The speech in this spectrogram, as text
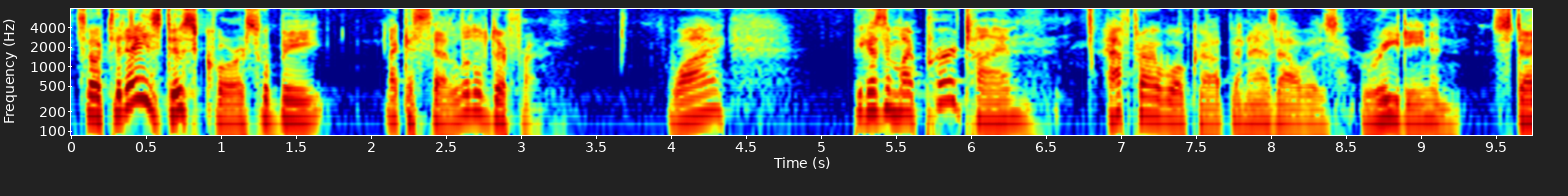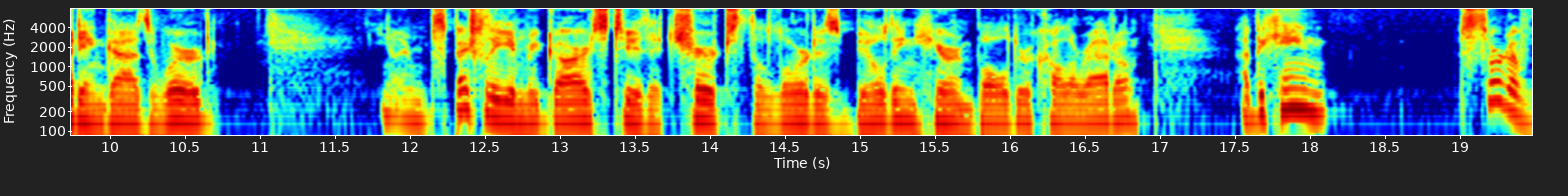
So today's discourse will be, like I said, a little different. Why? Because in my prayer time, after I woke up and as I was reading and studying God's Word, especially in regards to the church the Lord is building here in Boulder, Colorado, I became sort of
